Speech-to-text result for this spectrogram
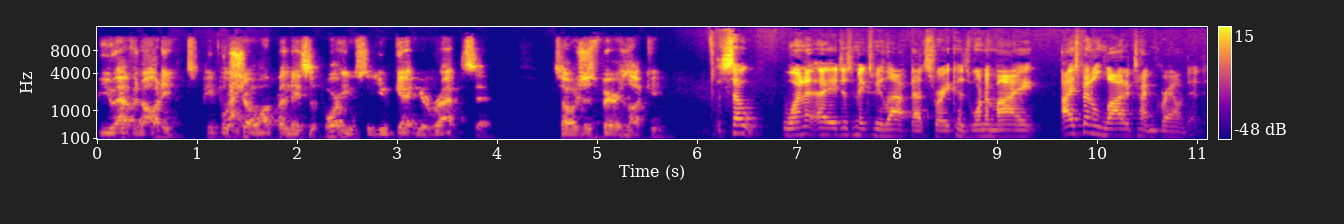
you have an audience. People right. show up and they support you, so you get your reps in. So I was just very lucky. So one, uh, it just makes me laugh that story because one of my, I spent a lot of time grounded.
